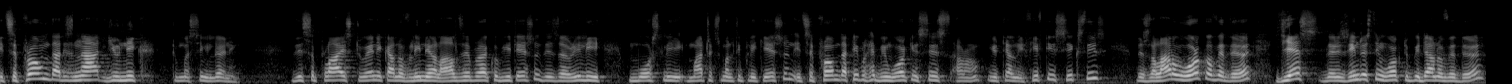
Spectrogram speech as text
It's a problem that is not unique to machine learning. This applies to any kind of linear algebra computation. These are really mostly matrix multiplication. It's a problem that people have been working since, I don't know, you tell me, 50s, 60s. There's a lot of work over there. Yes, there is interesting work to be done over there,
